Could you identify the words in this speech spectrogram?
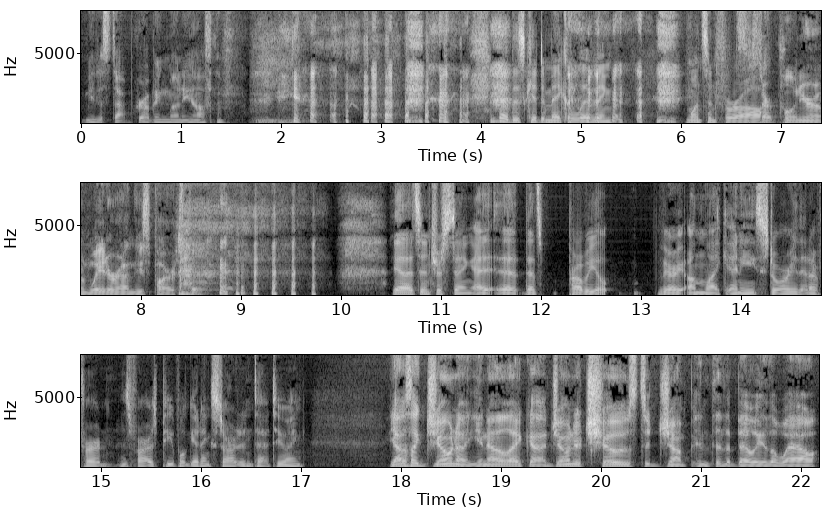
me to stop grubbing money off them. You know, this kid to make a living once and for all. Start pulling your own weight around these parts. Yeah, that's interesting. I, uh, that's probably very unlike any story that I've heard as far as people getting started in tattooing. yeah, I was like Jonah, you know, like uh, Jonah chose to jump into the belly of the whale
